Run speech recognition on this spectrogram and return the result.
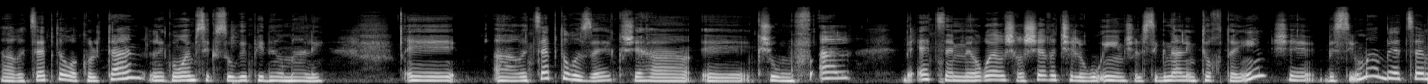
הרצפטור הקולטן לגורם שגשוג אפידרמלי. אה, הרצפטור הזה, כשה, אה, כשהוא מופעל, בעצם מעורר שרשרת של אירועים, של סיגנלים תוך תאים, שבסיומם בעצם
